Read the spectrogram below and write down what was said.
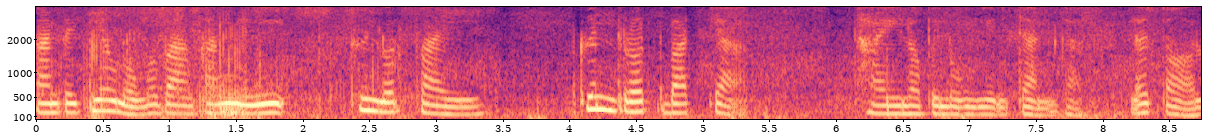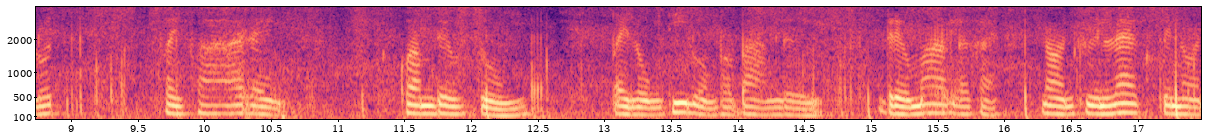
การไปเที่ยวหลวงพระบางครั้งนี้ ขึ้นรถไฟ ขึ้นรถบัสจากไทยเราไปลงเวียงจันทร์ค่ะ แล้วต่อรถไฟฟ้าแรงความเร็วสูงไปลงที่หลวงพระบางเลย เร็วมากแล้วค่ะ นอนคืนแรกไปนอน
